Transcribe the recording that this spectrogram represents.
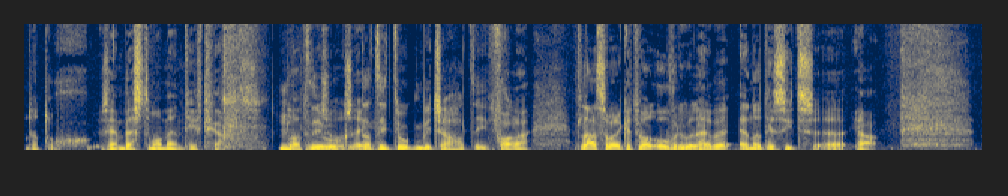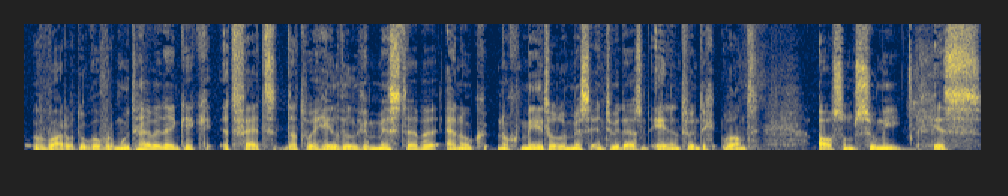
dat toch zijn beste moment heeft gehad. Laten we Dat het hij zo ook- zeggen. dat hij het ook een beetje had heeft. Voilà. Het laatste waar ik het wel over wil hebben, en dat is iets eh, ja, waar we het ook over moeten hebben, denk ik. Het feit dat we heel veel gemist hebben en ook nog meer zullen missen in 2021. Want Awesome Sumi is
